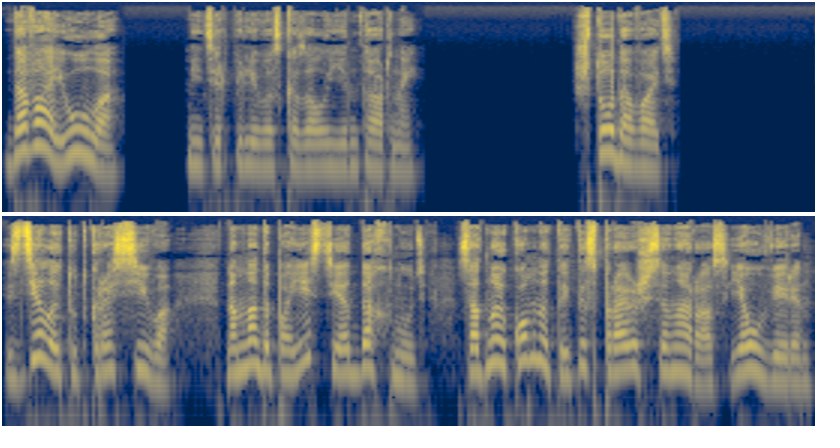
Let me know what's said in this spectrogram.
«Давай, Ула!» – нетерпеливо сказал Янтарный. Что давать? Сделай тут красиво. Нам надо поесть и отдохнуть. С одной комнатой ты справишься на раз, я уверен.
